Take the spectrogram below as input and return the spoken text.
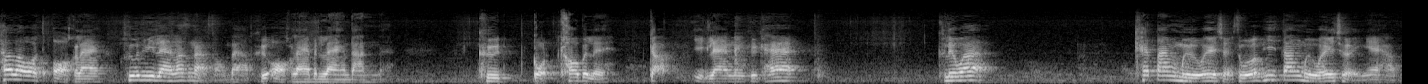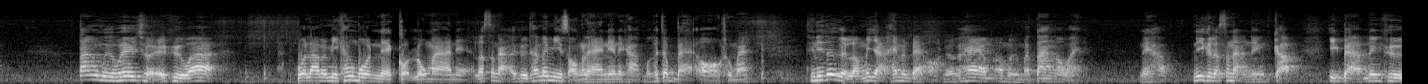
ถ้าเราออกแรงคือมันจะมีแรงลักษณะสองแบบ คือออกแรงเป็นแรงดันนะคือกดเข้าไปเลย กับอีกแรงหนึ่งคือแค่เขาเรียกว่า แค่ตั้งมือไว้เฉยสมมติว่าพี่ตั้งมือไว้เฉยอย่างเงี้ยครับ ตั้งมือไว้เฉยก็คือว่า เวลามันมีข้างบนเนี่ยกดลงมาเนี่ยลักษณะก็คือถ้าไม่มีสองแรงเนี่ยนะครับมันก็จะแบะออกถูกไหมทีนี้ถ้าเกิดเราไม่อยากให้มันแบะออกเราก็แค่เอามือมาตั้งเอาไว้ นะครับนี่คือลักษณะหนึ่งกับอีกแบบหนึ่งคือ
